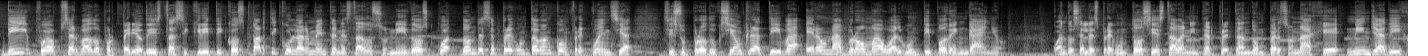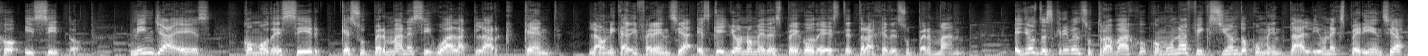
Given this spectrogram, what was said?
Dee fue observado por periodistas y críticos, particularmente en Estados Unidos, donde se preguntaban con frecuencia si su producción creativa era una broma o algún tipo de engaño. Cuando se les preguntó si estaban interpretando un personaje, Ninja dijo, y cito, Ninja es como decir que Superman es igual a Clark Kent. La única diferencia es que yo no me despego de este traje de Superman. Ellos describen su trabajo como una ficción documental y una experiencia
